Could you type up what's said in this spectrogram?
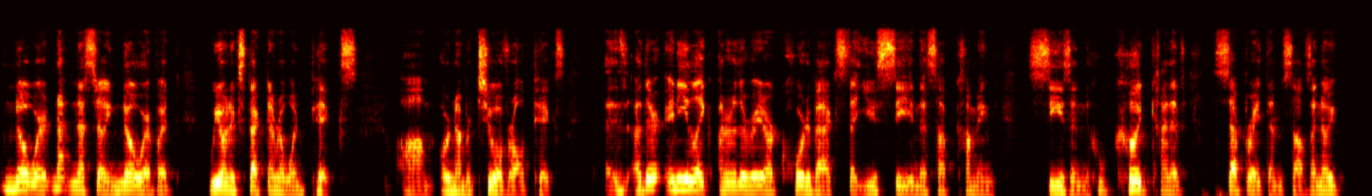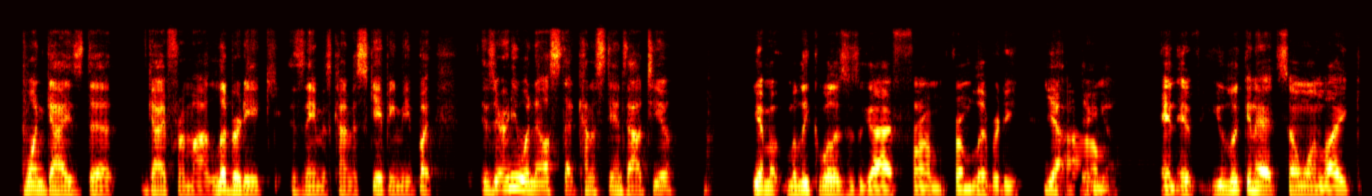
nowhere, not necessarily nowhere, but we don't expect number one picks um, or number two overall picks. Is, are there any like under the radar quarterbacks that you see in this upcoming season who could kind of separate themselves? I know one guy is the guy from uh, Liberty. His name is kind of escaping me, but is there anyone else that kind of stands out to you? Yeah, Malik Willis is a guy from from Liberty. Yeah, there um, you go. And if you're looking at someone like,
